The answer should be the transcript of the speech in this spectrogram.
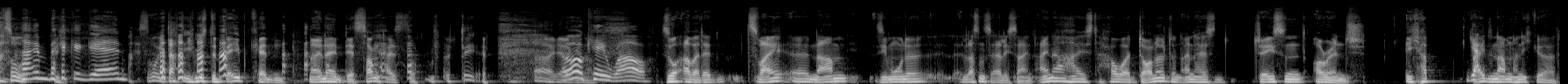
Ach so. I'm back again. Ach so, ich dachte, ich müsste Babe kennen. Nein, nein, der Song heißt so. Verstehe. Ah, ja, genau. okay, wow. So, aber der, zwei äh, Namen, Simone, lass uns ehrlich sein. Einer heißt Howard Donald und einer heißt Jason Orange. Ich habe Ja. beide Namen noch nicht gehört.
